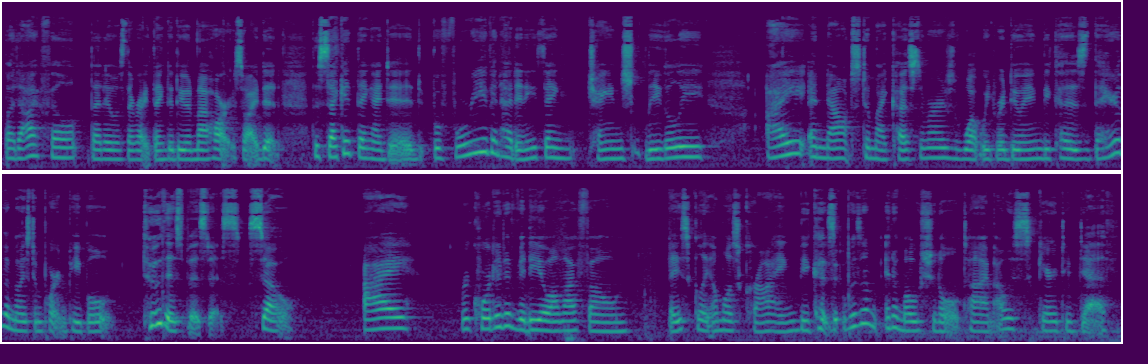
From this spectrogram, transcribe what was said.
but I felt that it was the right thing to do in my heart, so I did. The second thing I did, before we even had anything changed legally, I announced to my customers what we were doing because they are the most important people to this business. So I recorded a video on my phone basically almost crying because it was an emotional time. I was scared to death.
